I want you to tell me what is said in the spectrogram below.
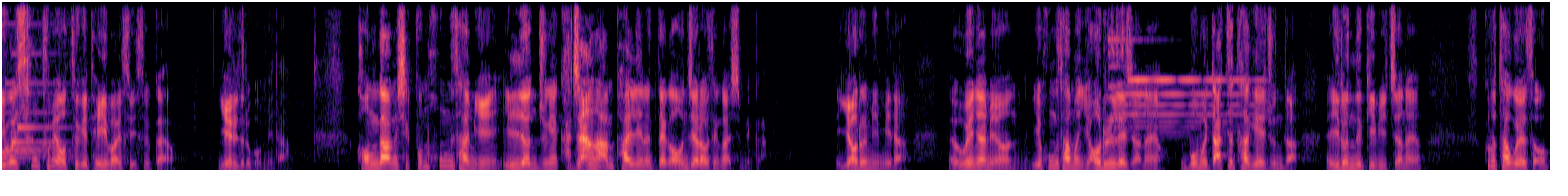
이걸 상품에 어떻게 대입할 수 있을까요? 예를 들어 봅니다. 건강식품 홍삼이 1년 중에 가장 안 팔리는 때가 언제라고 생각하십니까? 여름입니다. 왜냐하면 이 홍삼은 열을 내잖아요. 몸을 따뜻하게 해준다. 이런 느낌이 있잖아요. 그렇다고 해서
